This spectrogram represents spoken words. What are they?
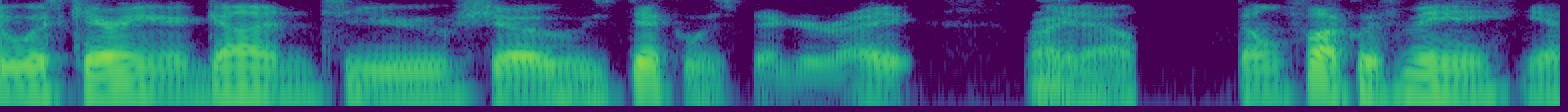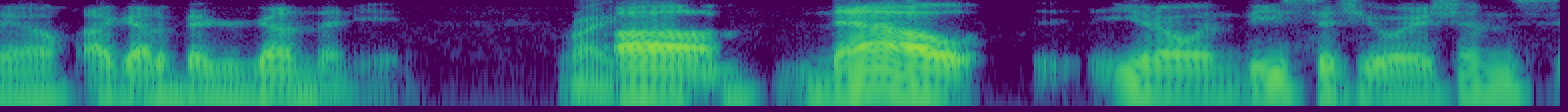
was carrying a gun to show whose dick was bigger right right you know don't fuck with me. You know, I got a bigger gun than you. Right. Um, now, you know, in these situations,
